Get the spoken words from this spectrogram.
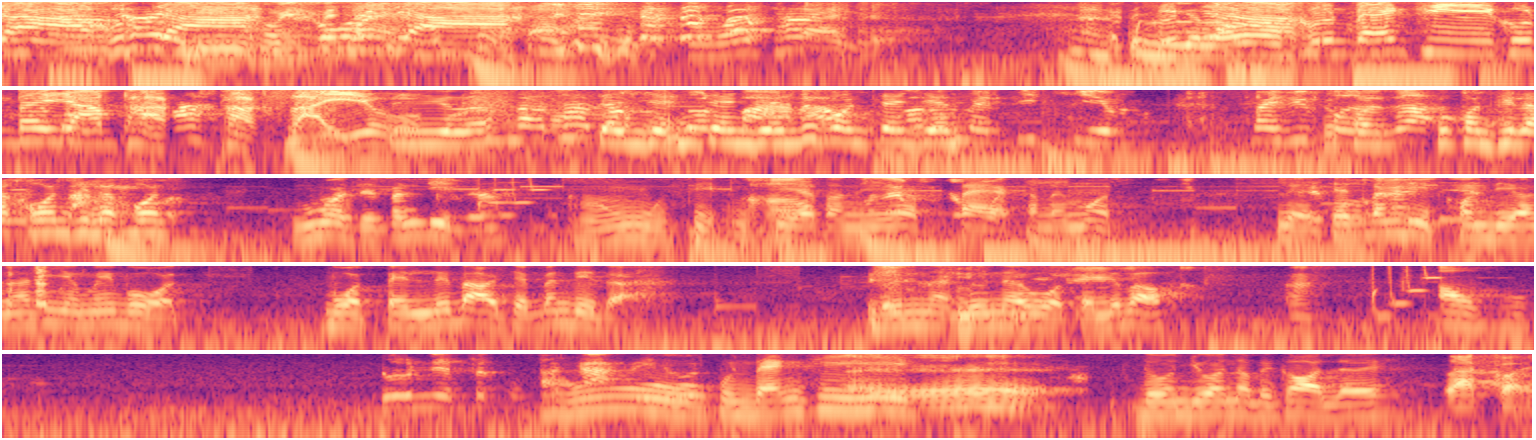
อะอย่าคุณอย่าคุณอย่าผมว่าใช่ตีคุณกันอแล้วย่าอะคุณแบงค์ทีคุณพยายามผลักผลักใสอยู่ตีกันแล้วใจเย็นใจเย็นทุกคนใจเย็นต้องเป็นพี่คิมไม่พี่ทุกเฟอคนร์ก็ทุกคนทีละคนทีละคนผมหมดจะบัณฑิตนะเอ้าเสียงเชียร์ตอนนี้แบบแตกกันไปหมด เหลือเจ็ดบัณฑิตคนเดียวนะที่ยังไม่โบวตโบวตเป็นหรือเปล่าเจ็ดบัณฑิตอะดุนอะดุนอะโบวตเป็นหรือเปล่าอะเอ้าดูเนี่ยตะกุกตะเอ้ากักไม่ดูคุณแบงค์ทีเออโดนโยนออกไปก่อนเลย ลาก่อย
